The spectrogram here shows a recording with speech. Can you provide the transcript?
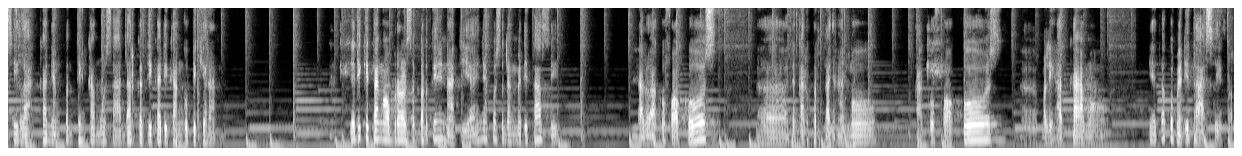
silahkan yang penting kamu sadar ketika diganggu pikiran. Jadi kita ngobrol seperti ini Nadia, ini aku sedang meditasi. Kalau aku fokus eh, dengar pertanyaanmu, aku fokus eh, melihat kamu, ya itu aku meditasi kok.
